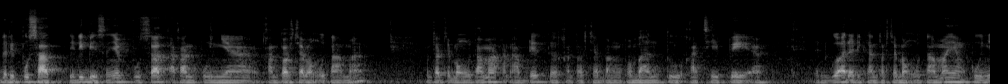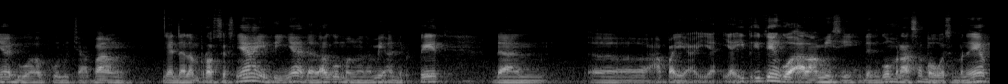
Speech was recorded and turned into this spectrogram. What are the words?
dari pusat. Jadi biasanya pusat akan punya kantor cabang utama. Kantor cabang utama akan update ke kantor cabang pembantu KCP ya. Dan gue ada di kantor cabang utama yang punya 20 cabang. Dan dalam prosesnya intinya adalah gue mengalami underpaid dan uh, apa ya ya ya itu itu yang gue alami sih. Dan gue merasa bahwa sebenarnya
